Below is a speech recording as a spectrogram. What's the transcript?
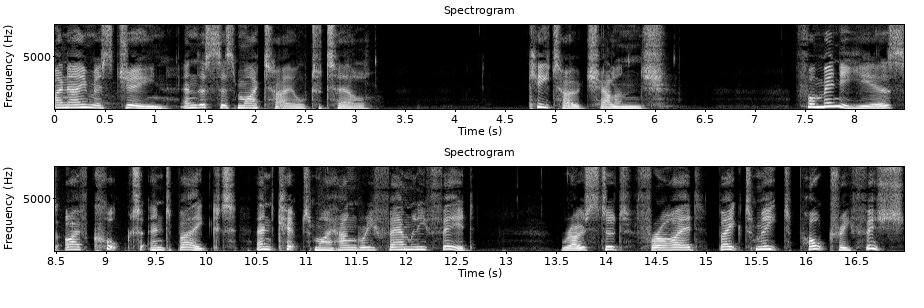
My name is Jean, and this is my tale to tell. Keto Challenge. For many years, I've cooked and baked and kept my hungry family fed. Roasted, fried, baked meat, poultry, fish,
